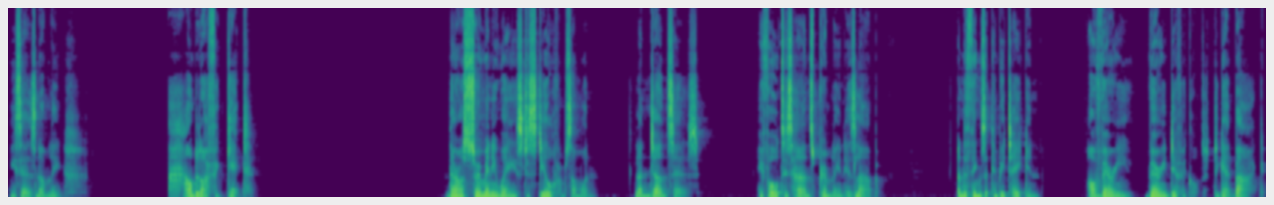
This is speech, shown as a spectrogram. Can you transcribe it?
he says numbly. How did I forget? There are so many ways to steal from someone, Lan Zhan says. He folds his hands primly in his lap. And the things that can be taken are very, very difficult to get back.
